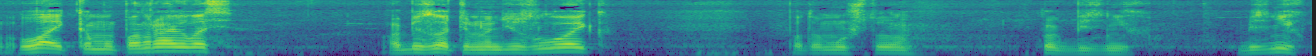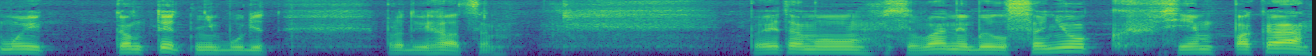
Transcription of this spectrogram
Лайк, кому понравилось. Обязательно дизлайк, потому что как без них? Без них мой контент не будет продвигаться. Поэтому с вами был Санек. Всем пока.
